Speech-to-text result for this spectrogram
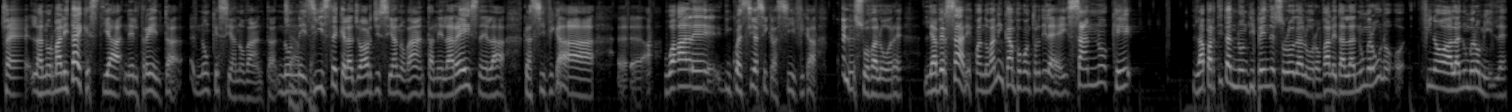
cioè la normalità è che stia nel 30, non che sia 90. Non certo. esiste che la Giorgi sia 90 nella race, nella classifica eh, attuale, in qualsiasi classifica. Quello è il suo valore. Le avversarie, quando vanno in campo contro di lei, sanno che la partita non dipende solo da loro, vale dalla numero 1 fino alla numero 1000.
